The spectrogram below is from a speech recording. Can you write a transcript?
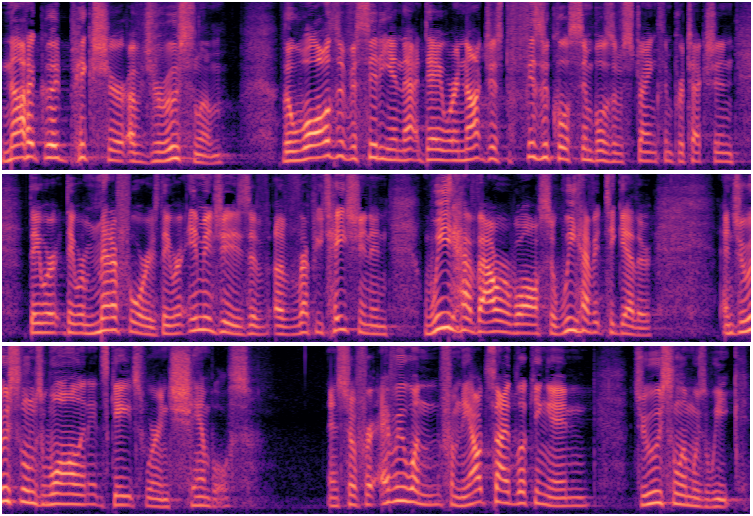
Not a good picture of Jerusalem the walls of a city in that day were not just physical symbols of strength and protection, they were, they were metaphors, they were images of, of reputation. And we have our wall, so we have it together. And Jerusalem's wall and its gates were in shambles. And so, for everyone from the outside looking in, Jerusalem was weak.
